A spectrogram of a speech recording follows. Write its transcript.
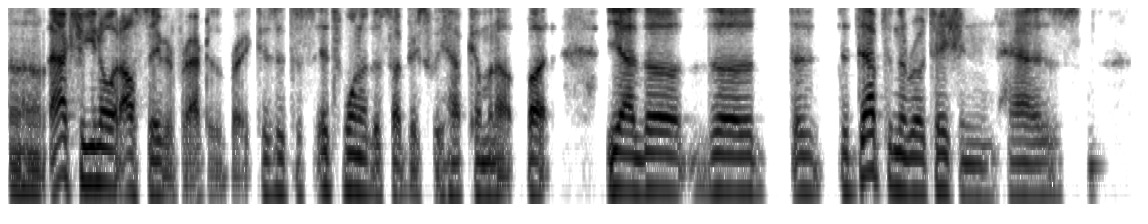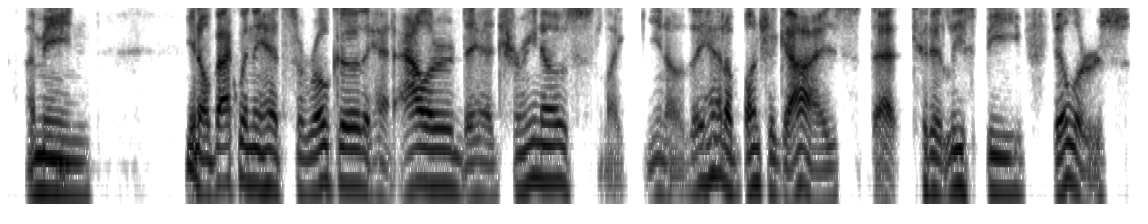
uh, actually, you know what? I'll save it for after the break because it's it's one of the subjects we have coming up. But yeah, the the the the depth in the rotation has, I mean, you know, back when they had Soroka, they had Allard, they had Chirinos, like you know, they had a bunch of guys that could at least be fillers.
